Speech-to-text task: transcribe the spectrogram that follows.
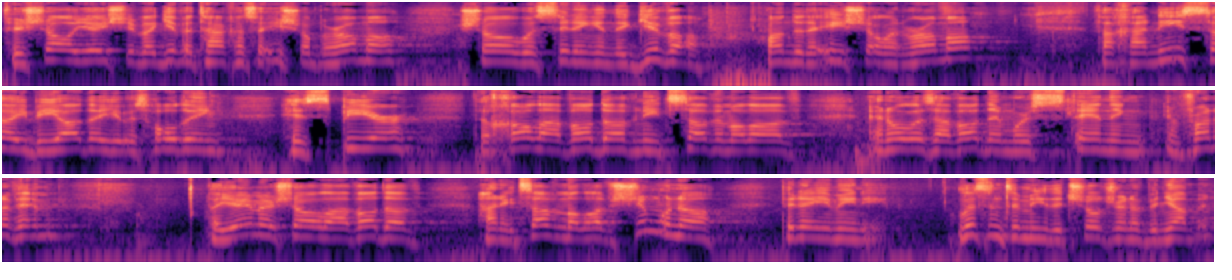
Shaul Yeshiv Agiva Tachas Ishal Barama. Shaul was sitting in the Giva under the Ishal and Rama. He was holding his spear. V'chol avodav nitzavim alav, and all his avodim were standing in front of him. Shimuna. Listen to me, the children of Binyamin.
